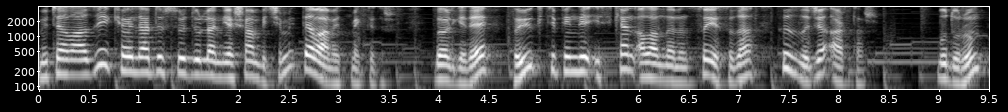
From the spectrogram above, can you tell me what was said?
mütevazi köylerde sürdürülen yaşam biçimi devam etmektedir. Bölgede höyük tipinde iskan alanlarının sayısı da hızlıca artar. Bu durum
